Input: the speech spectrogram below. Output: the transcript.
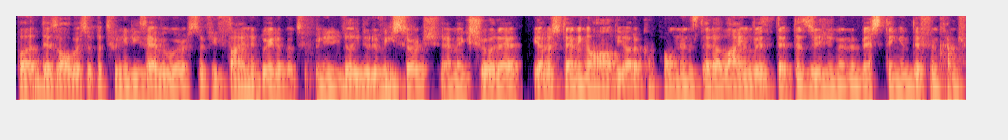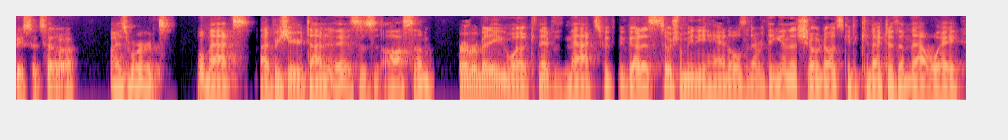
But there's always opportunities everywhere. So if you find a great opportunity, really do the research and make sure that you're understanding all the other components that align with that decision and investing in different countries, etc. Wise words. Well, Max, I appreciate your time today. This is awesome for everybody who want to connect with Max, we've, we've got his social media handles and everything in the show notes. Can connect with him that way.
